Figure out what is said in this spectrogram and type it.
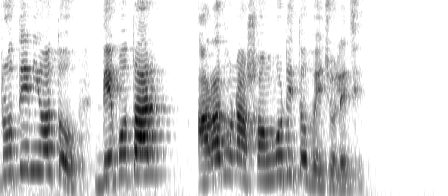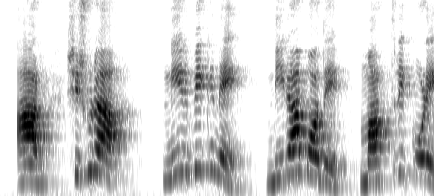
প্রতিনিয়ত দেবতার আরাধনা সংগঠিত হয়ে চলেছে। আর শিশুরা নির্বিঘ্নে, নিরাপদে মাতৃ করে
